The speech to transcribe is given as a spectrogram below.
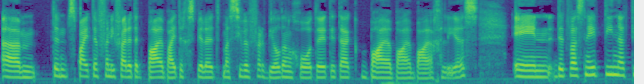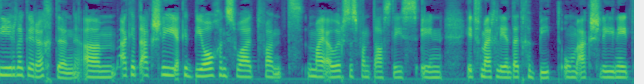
ehm um, ten spyte van die feit dat ek baie buite gespeel het, massiewe verbeelding gehad het, het ek baie baie baie gelees. En dit was net die natuurlike rigting. Ehm um, ek het actually ek het bejaag in swat want my ouers is fantasties en het vir my geleentheid gebied om actually net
